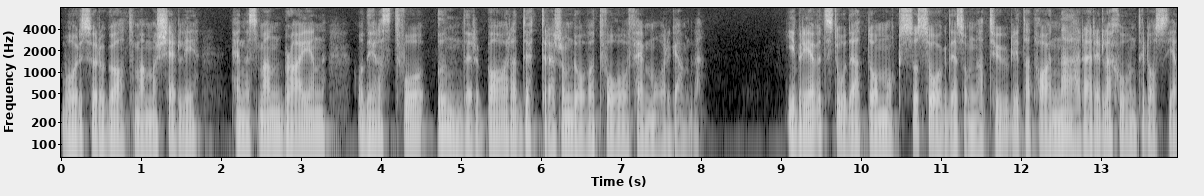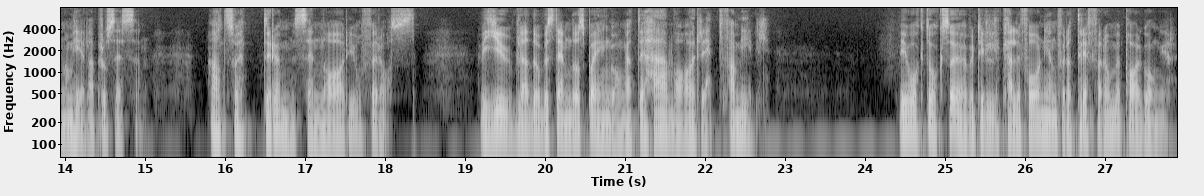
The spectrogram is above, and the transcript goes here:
Vår surrogatmamma Shelley, hennes man Brian och deras två underbara döttrar som då var två och fem år gamla. I brevet stod det att de också såg det som naturligt att ha en nära relation till oss genom hela processen. Alltså ett drömscenario för oss. Vi jublade och bestämde oss på en gång att det här var rätt familj. Vi åkte också över till Kalifornien för att träffa dem ett par gånger.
